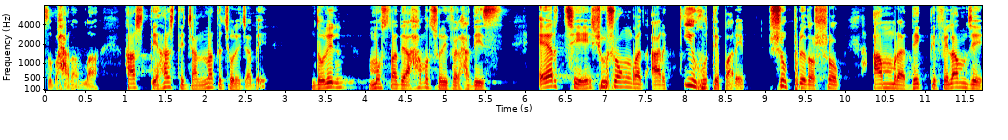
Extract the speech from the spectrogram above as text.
সুবহানাল্লাহ। হাসতে হাসতে জান্নাতে চলে যাবে। দলিল মোসনাদে আহমদ শরীফের হাদিস। এর চেয়ে সুসংবাদ আর কি হতে পারে? সুপ্রিয় দর্শক, আমরা দেখতে পেলাম যে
